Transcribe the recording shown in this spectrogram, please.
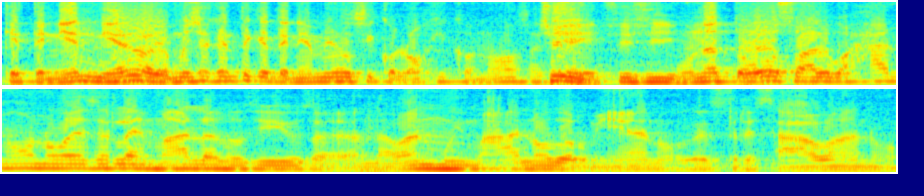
que tenían miedo, había mucha gente que tenía miedo psicológico, ¿no? O sea, Sí, que sí, sí. Una tos o algo, ah, no, no voy a hacer la de malas o así, o sea, andaban muy mal, no dormían, o se estresaban, o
